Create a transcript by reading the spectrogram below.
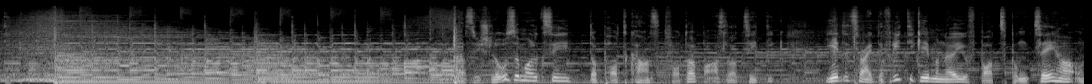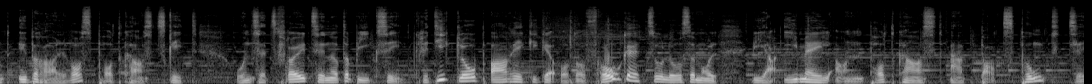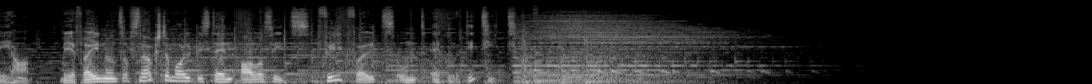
Das war «Los einmal», der Podcast von der Basler Zeitung. Jeden zweiten Freitag immer neu auf batz.ch und überall, wo es Podcasts gibt. Uns hat es gefreut, sind ihr dabei gewesen. Kritik, Lob, Anregungen oder Fragen zu «Los einmal» via E-Mail an podcast.batz.ch. Wir freuen uns aufs nächste Mal. Bis dann allerseits viel Freude und eine gute Zeit.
